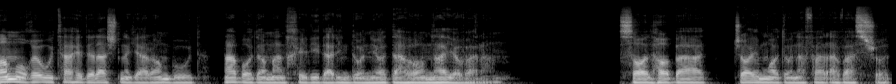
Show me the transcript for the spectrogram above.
آن موقع او ته دلش نگران بود مبادا من خیلی در این دنیا دوام نیاورم. سالها بعد جای ما دو نفر عوض شد.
